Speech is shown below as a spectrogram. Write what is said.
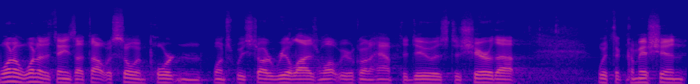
One of, one of the things I thought was so important once we started realizing what we were going to have to do is to share that with the commission,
